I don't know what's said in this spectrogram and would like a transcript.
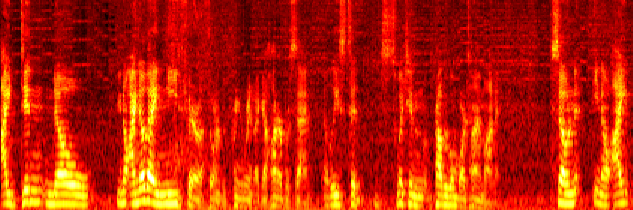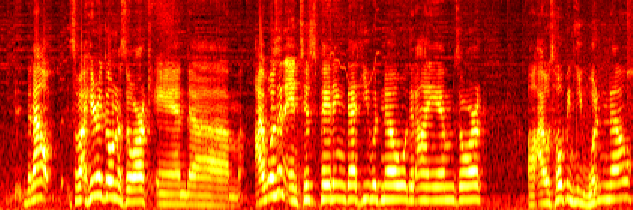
I didn't know. You know, I know that I need Ferrothorn for Primarina, like 100%. At least to switch in probably one more time on it. So, you know, I... But now... So here I go into Zork and um, I wasn't anticipating that he would know that I am Zork. Uh, I was hoping he wouldn't know,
